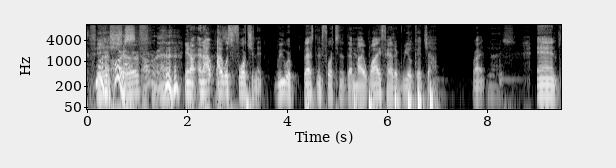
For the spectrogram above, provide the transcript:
Well, of course. surf. All right. you know, and I, I was fortunate. We were blessed and fortunate that my wife had a real good job, right? nice. And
